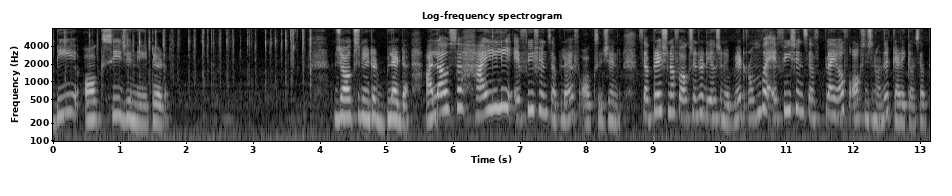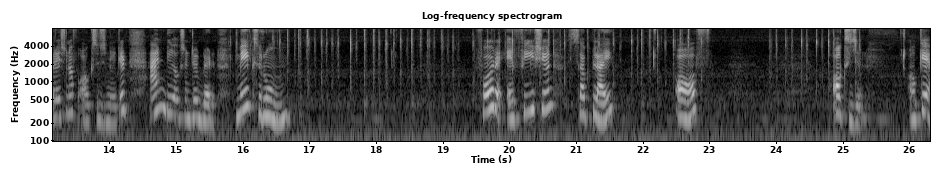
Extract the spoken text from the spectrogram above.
deoxygenated. deoxygenated blood allows a highly efficient supply of oxygen separation of oxygenated deoxygenated blood ரொம்ப efficient supply of oxygen வந்து கிடைக்கும் separation of oxygenated and deoxygenated blood makes room for efficient supply of oxygen okay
